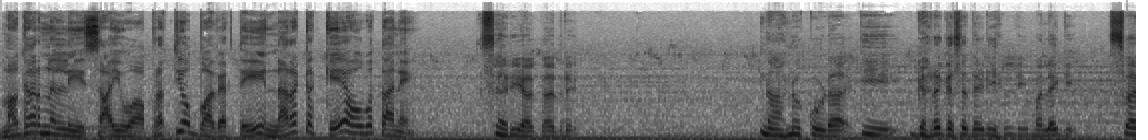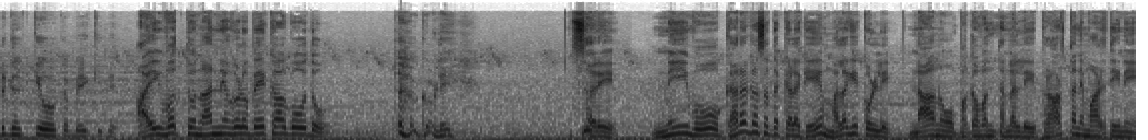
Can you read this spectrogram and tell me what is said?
ಮಗರ್ನಲ್ಲಿ ಸಾಯುವ ಪ್ರತಿಯೊಬ್ಬ ವ್ಯಕ್ತಿ ನರಕಕ್ಕೆ ಹೋಗುತ್ತಾನೆ. ಸರಿ ಹಾಗಾದ್ರೆ ನಾನು ಕೂಡ ಈ ಗರಗಸದಡಿಯಲ್ಲಿ ಮಲಗಿ ಸ್ವರ್ಗಕ್ಕೆ ಹೋಗಬೇಕಿದೆ. ಐವತ್ತು ನಾಣ್ಯಗಳು ಬೇಕಾಗುವುದು. ತಗೊಳ್ಳಿ. ಸರಿ ನೀವು ಗರಗಸದ ಕೆಳಗೆ ಮಲಗಿಕೊಳ್ಳಿ. ನಾನು ಭಗವಂತನಲ್ಲಿ ಪ್ರಾರ್ಥನೆ ಮಾಡ್ತೀನಿ.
